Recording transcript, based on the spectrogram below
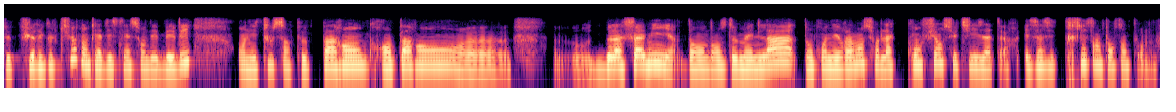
de puériculture, donc à destination des bébés. On est tous un peu parents, grands-parents euh, de la famille dans, dans ce domaine-là. Donc on est vraiment sur de la confiance utilisateur. Et ça, c'est très important pour nous.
